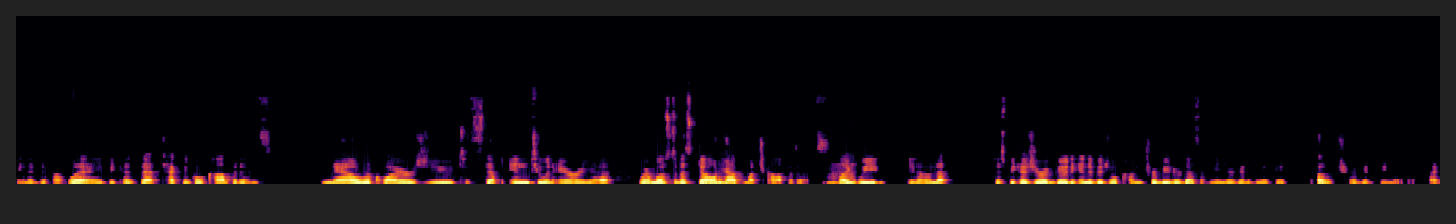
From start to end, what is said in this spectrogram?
in a different way because that technical competence now requires you to step into an area where most of us don't have much competence. Mm-hmm. Like we, you know, not, just because you're a good individual contributor doesn't mean you're going to be a good coach or a good team leader, right?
